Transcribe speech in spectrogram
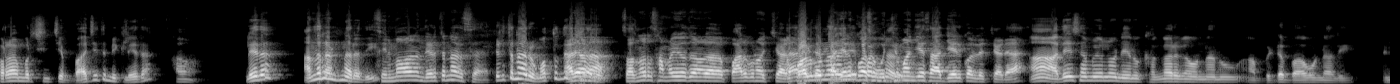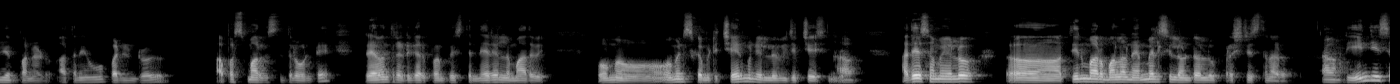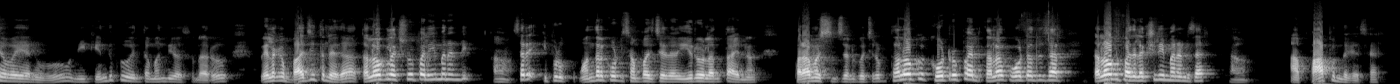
పరామర్శించే బాధ్యత మీకు లేదా? అవును. లేదా? అందరూ అంటున్నారు అది సినిమా వాళ్ళని తిడుతున్నారు సార్ తిడుతున్నారు మొత్తం. స్వతంత్ర సమరయోధంలో పాల్గొని వచ్చాడా కోసం. ఉద్యమం చేసి ఆ జైలుకొని వచ్చాడా ఆ, అదే సమయంలో నేను కంగారుగా ఉన్నాను ఆ బిడ్డ బాగుండాలి అని చెప్పి అన్నాడు అతనేమో పన్నెండు రోజులు అపస్మారక స్థితిలో ఉంటే రేవంత్ రెడ్డి గారు పంపిస్తే నేరెళ్ళ మాధవి ఉమె ఉమెన్స్ కమిటీ చైర్మన్ ఇల్లు విజిట్ చేసింది. అదే సమయంలో తీన్మార్ మల్లన్న ఎమ్మెల్సీలు ఉంటే ప్రశ్నిస్తున్నారు ఏం చేసావయ్యా నువ్వు? నీకెందుకు ఇంతమంది వస్తున్నారు? వీళ్ళకి బాధ్యత లేదా? తలో ఒక లక్ష రూపాయలు ఇవ్వనండి. సరే ఇప్పుడు వందల కోట్లు సంపాదించారు హీరోలంతా ఆయన పరామర్శించడానికి వచ్చినప్పుడు తలో ఒక కోటి రూపాయలు తలో కోటి వద్దు సార్. తలో ఒక పది లక్షలు ఇవ్వనండి సార్. ఆ పాప ఉంది కదా సార్.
